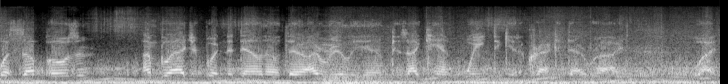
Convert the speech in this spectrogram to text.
What's up, poser? I'm glad you're putting it down out there. I really am, because I can't wait to get a crack at that ride. What?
